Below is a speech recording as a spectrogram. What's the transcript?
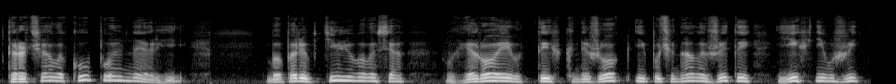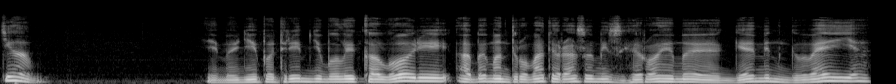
втрачала купу енергії бо перевтілювалася в героїв тих книжок і починала жити їхнім життям. І мені потрібні були калорії, аби мандрувати разом із героями Гемінгвея,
